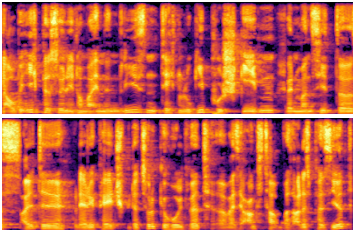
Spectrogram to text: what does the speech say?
glaube ich persönlich nochmal einen riesen Technologie-Push geben, wenn man sieht, dass alte Larry Page wieder zurückgeholt wird, äh, weil sie Angst haben, was alles passiert.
